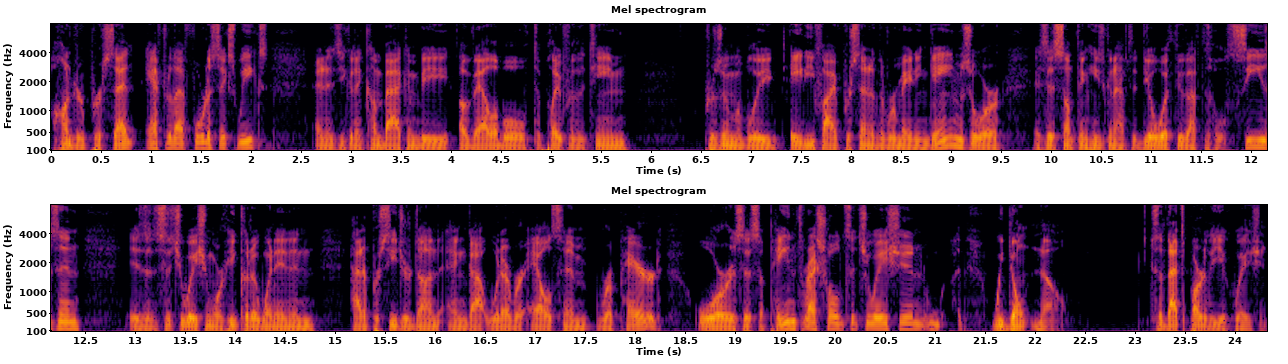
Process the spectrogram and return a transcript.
100% after that four to six weeks. And is he going to come back and be available to play for the team, presumably 85% of the remaining games? Or is this something he's going to have to deal with throughout the whole season? Is it a situation where he could have went in and had a procedure done and got whatever ails him repaired, or is this a pain threshold situation? We don't know. So that's part of the equation.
